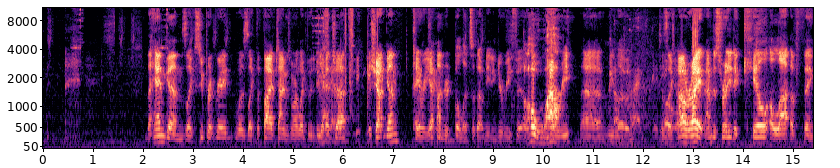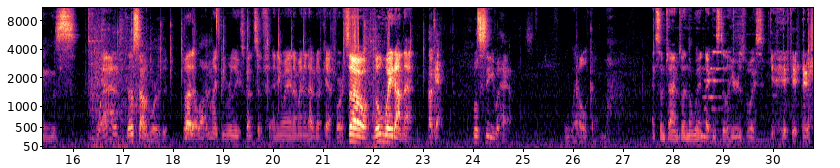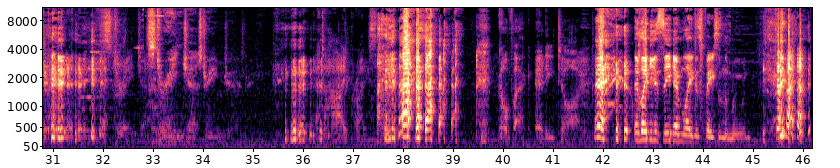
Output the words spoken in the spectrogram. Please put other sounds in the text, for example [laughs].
The handgun's like super upgrade was like the five times more likely to do a Yeah. headshot. The shotgun carry a hundred bullets without needing to refill. Oh, wow. Re, uh, reload. So it's like, all right, I'm just ready to kill a lot of things, Yeah, it does sound worth it. but a it, lot. it might be really expensive anyway, and I might not have enough cash for it. So we'll wait on that. Okay, we'll see what happens. Welcome. And sometimes on the wind, I can still hear his voice. [laughs] [laughs] Stranger Stranger, stranger, at a high price. [laughs] Go back anytime. [laughs] and like you can see him like his face in the moon. [laughs]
